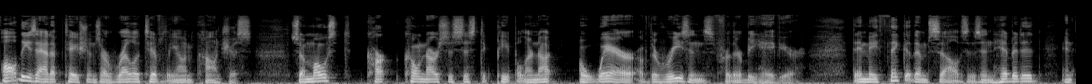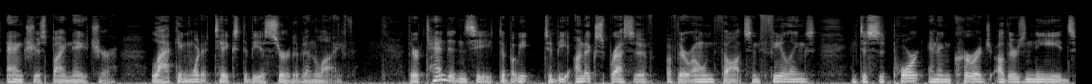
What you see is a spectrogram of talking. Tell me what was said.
All these adaptations are relatively unconscious, so most co narcissistic people are not aware of the reasons for their behavior. They may think of themselves as inhibited and anxious by nature, lacking what it takes to be assertive in life. Their tendency to be, to be unexpressive of their own thoughts and feelings and to support and encourage others' needs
